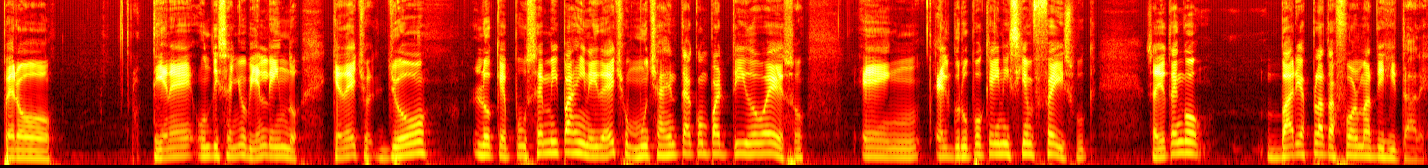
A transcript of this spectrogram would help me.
pero tiene un diseño bien lindo, que de hecho yo lo que puse en mi página y de hecho mucha gente ha compartido eso en el grupo que inicié en Facebook. O sea, yo tengo varias plataformas digitales.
